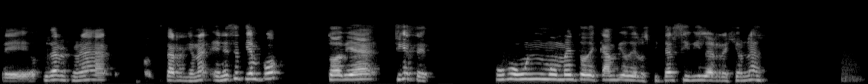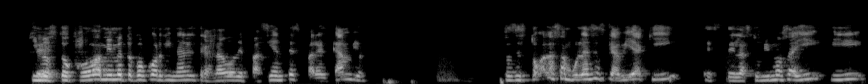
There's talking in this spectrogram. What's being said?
de hospital regional, hospital regional. En ese tiempo, todavía, fíjate, hubo un momento de cambio del hospital civil al regional. Y nos tocó, a mí me tocó coordinar el traslado de pacientes para el cambio. Entonces, todas las ambulancias que había aquí, este, las tuvimos ahí y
